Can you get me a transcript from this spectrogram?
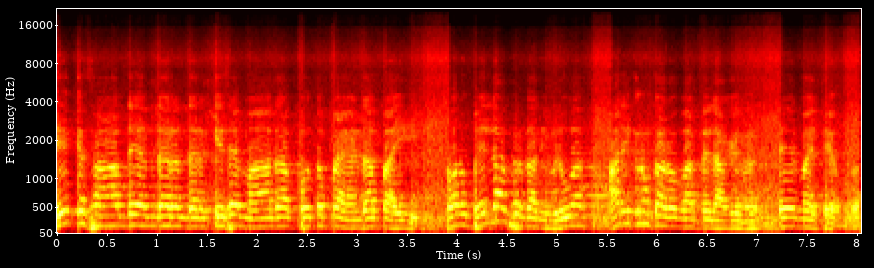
ਇੱਕ ਸਾਲ ਦੇ ਅੰਦਰ ਅੰਦਰ ਕਿਸੇ ਮਾਂ ਦਾ, ਪੁੱਤ, ਭੈਣ ਦਾ, ਭਾਈ, ਤੁਹਾਨੂੰ ਵਿਹਲਾ ਫਿਰਦਾ ਨਹੀਂ ਮਿਲੂਗਾ। ਹਰ ਇੱਕ ਨੂੰ ਕਾਰੋਬਾਰ ਤੇ ਲਾ ਕੇ ਫਿਰ- ਮੈਂ ਇੱਥੇ ਆਉਂਗਾ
